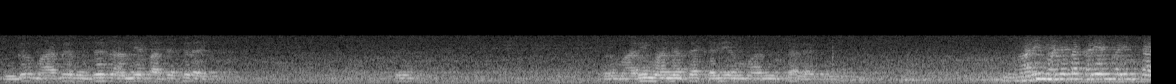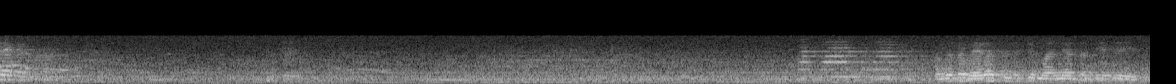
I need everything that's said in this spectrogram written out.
ભૂલો મારને રૂંધે તો અન્ય પાસે ચડાય મારી માન્યતા કરી એમ માનવું ચાલે મારી માન્યતા કરી એમ કરીને ચાલ્યા અમે તો વ્યવસ્થિત રીતે માન્યતા દે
